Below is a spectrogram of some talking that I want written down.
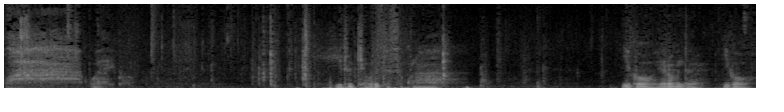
와, 뭐야, 이거. 이렇게 오래됐었구나. 이거, 여러분들, 이거.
